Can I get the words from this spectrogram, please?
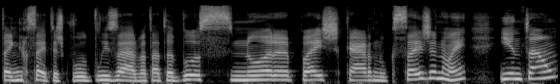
tenho receitas que vou utilizar batata doce, cenoura, peixe, carne, o que seja, não é? E então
